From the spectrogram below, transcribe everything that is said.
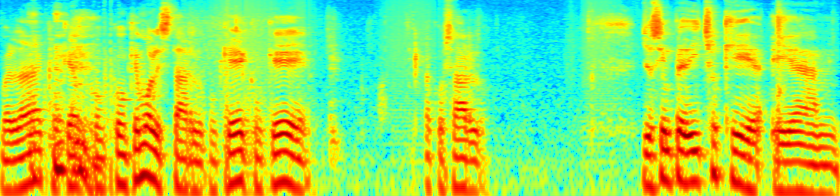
¿verdad? Con qué, con, qué molestarlo, con qué, con qué acosarlo. Yo siempre he dicho que, am,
